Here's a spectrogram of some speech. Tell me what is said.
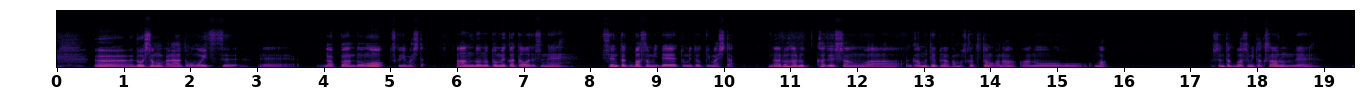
うん、どうしたもんかなと思いつつ、えーラップアンドンを作りました。アンドの留め方はですね、洗濯バサミで留めておきました。なるはる風さんはガムテープなんかも使ってたのかな？あのまあ、洗濯バサミたくさんあるんで、え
